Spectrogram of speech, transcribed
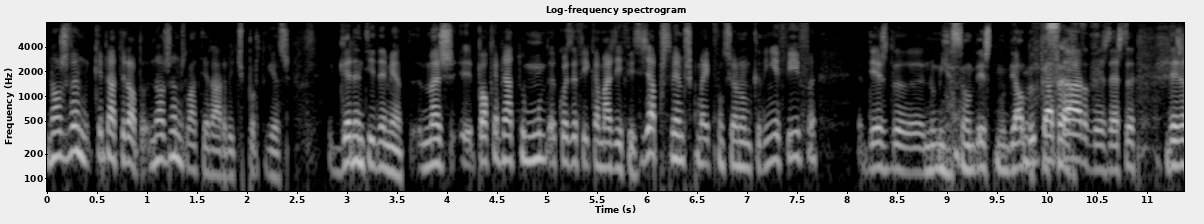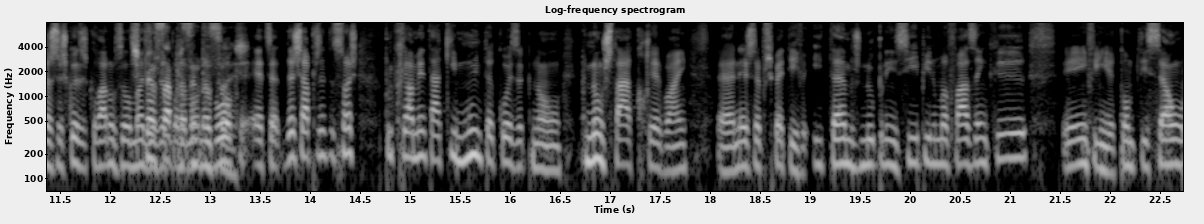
nós vamos, Campeonato Europa, nós vamos lá ter árbitros portugueses, garantidamente mas eh, para o Campeonato do Mundo a coisa fica mais difícil. Já percebemos como é que funciona um bocadinho a FIFA, desde a nomeação deste Mundial do Qatar, desde, esta, desde estas coisas que levaram os alemães a pôr a mão na boca, etc. Deixar apresentações, porque realmente há aqui muita coisa que não, que não está a correr bem uh, nesta perspectiva. E estamos no princípio numa fase em que, enfim, a competição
